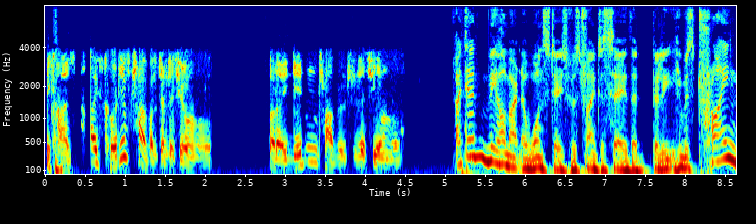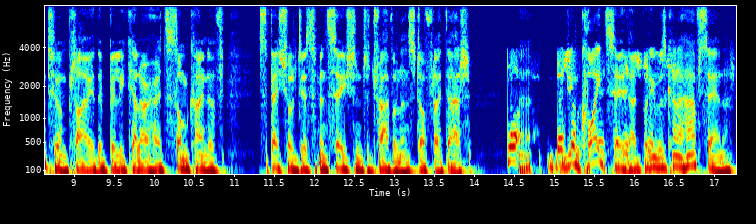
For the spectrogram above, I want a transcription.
Because I could have travelled to the funeral, but I didn't travel to the funeral. I think Micheál Martin at one stage was trying to say that Billy, he was trying to imply that Billy Kelleher had some kind of special dispensation to travel and stuff like that. No, Uh, he didn't quite say that, but he was kind of half saying it.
